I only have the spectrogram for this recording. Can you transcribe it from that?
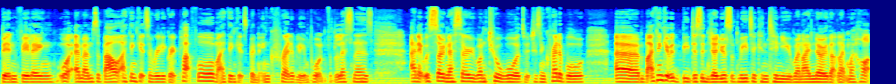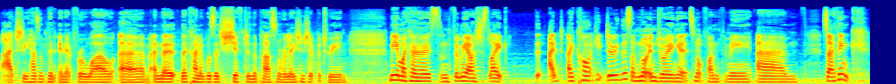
been feeling what MM's about. I think it's a really great platform. I think it's been incredibly important for the listeners. And it was so necessary. We won two awards, which is incredible. Um, but I think it would be disingenuous of me to continue when I know that like my heart actually hasn't been in it for a while. Um, and there, there kind of was a shift in the personal relationship between me and my co-host. And for me, I was just like, I, I can't keep doing this. I'm not enjoying it. It's not fun for me. Um, so I think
